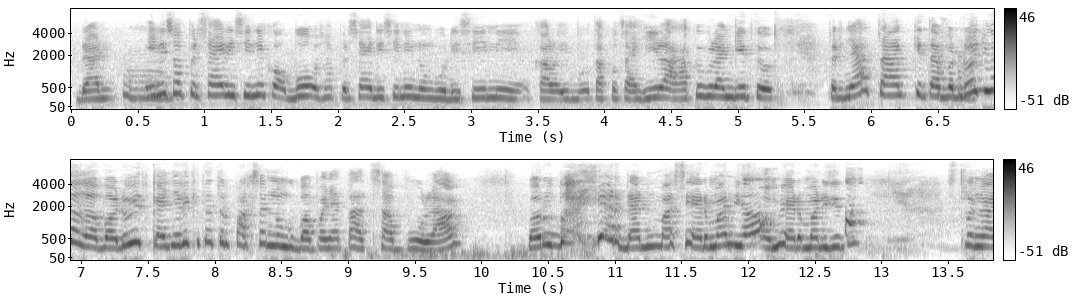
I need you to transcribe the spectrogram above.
Dan Hmm. ini sopir saya di sini kok bu. Sopir saya di sini nunggu di sini. Kalau ibu takut saya hilang aku bilang gitu. Ternyata kita berdua juga nggak bawa duit kan? Jadi kita terpaksa nunggu bapaknya Tatsa pulang baru bayar. Dan Mas Herman di Om Herman di situ setengah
